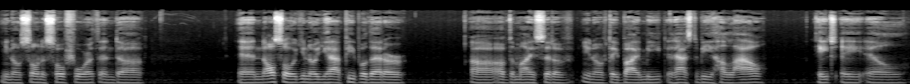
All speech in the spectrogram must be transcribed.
you know, so on and so forth. And uh, and also, you know, you have people that are uh, of the mindset of, you know, if they buy meat, it has to be halal, H A L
